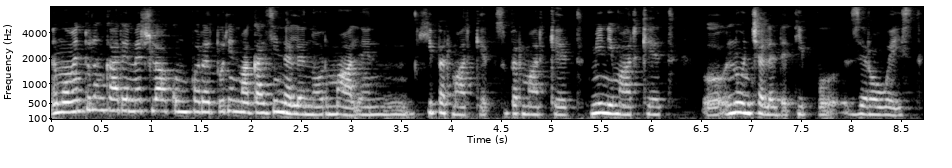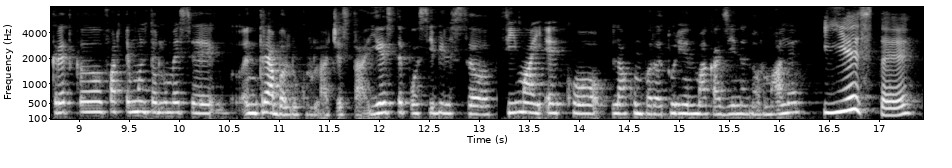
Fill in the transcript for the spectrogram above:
în momentul în care mergi la cumpărături în magazinele normale, în hipermarket, supermarket, mini-market, Uh, nu în cele de tip uh, zero waste. Cred că foarte multă lume se întreabă lucrul acesta. Este posibil să fii mai eco la cumpărături în magazine normale? Este,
